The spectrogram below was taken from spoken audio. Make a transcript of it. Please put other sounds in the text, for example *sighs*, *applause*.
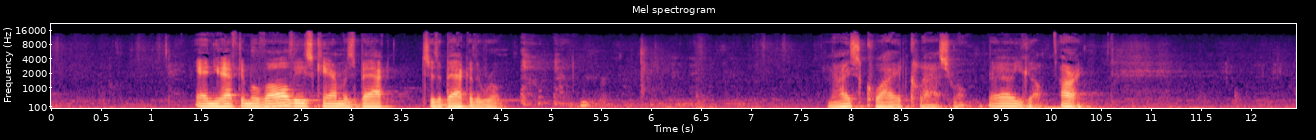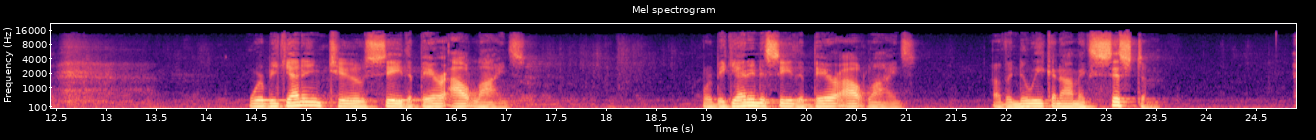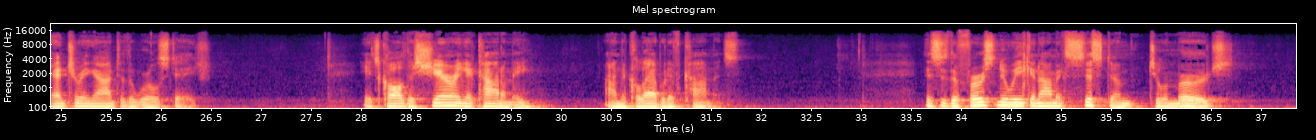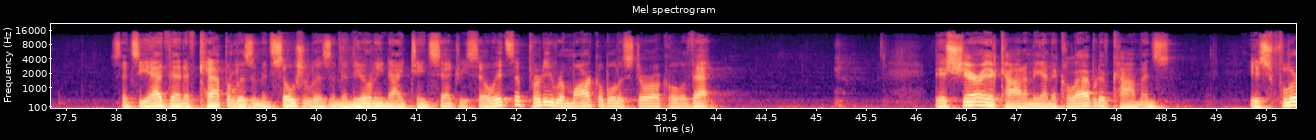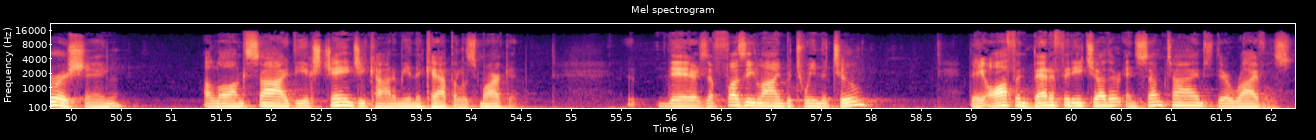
And you have to move all these cameras back to the back of the room. Nice, quiet classroom. There you go. All right. We're beginning to see the bare outlines. We're beginning to see the bare outlines of a new economic system entering onto the world stage. It's called the sharing economy on the collaborative commons. This is the first new economic system to emerge since the advent of capitalism and socialism in the early 19th century. So it's a pretty remarkable historical event. This sharing economy and the collaborative commons is flourishing alongside the exchange economy in the capitalist market. There's a fuzzy line between the two. They often benefit each other, and sometimes they're rivals.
